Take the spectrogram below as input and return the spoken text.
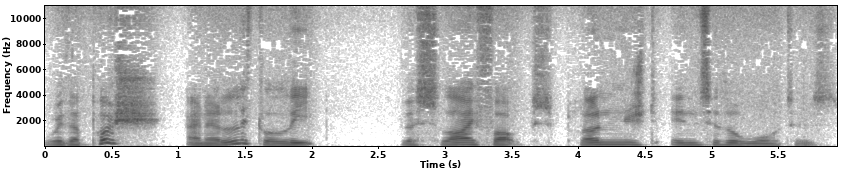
With a push and a little leap, the sly fox plunged into the waters.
